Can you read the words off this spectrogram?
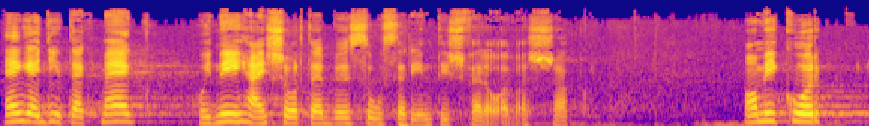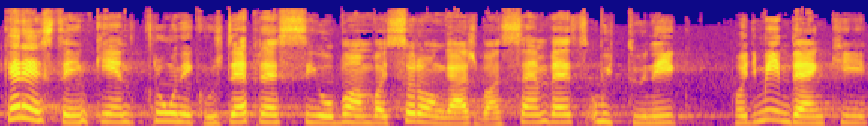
Engedjétek meg, hogy néhány sort ebből szó szerint is felolvassak. Amikor keresztényként krónikus depresszióban vagy szorongásban szenvedsz, úgy tűnik, hogy mindenki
